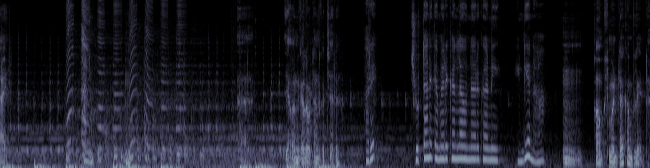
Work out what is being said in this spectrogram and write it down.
హాయ్ హలో ఎవరిని కలవటానికి వచ్చారు? అరే చూడటానికి అమెరికన్లా ఉన్నారు కానీ ఇండియనా? కాంప్లిమెంటా కంప్లైంటా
